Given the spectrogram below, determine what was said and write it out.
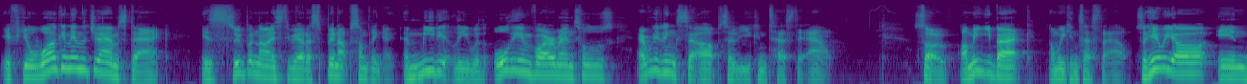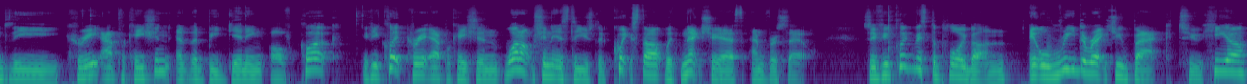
if you're working in the Jamstack, is super nice to be able to spin up something immediately with all the environmentals, everything set up so that you can test it out. So I'll meet you back and we can test that out. So here we are in the create application at the beginning of Clerk. If you click Create Application, one option is to use the Quick Start with Next.js and Vercel. So if you click this Deploy button, it will redirect you back to here,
